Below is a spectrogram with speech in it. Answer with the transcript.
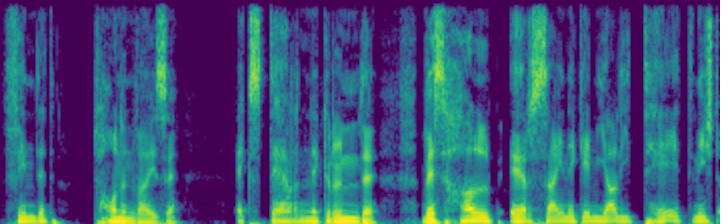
findet tonnenweise externe Gründe, weshalb er seine Genialität nicht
